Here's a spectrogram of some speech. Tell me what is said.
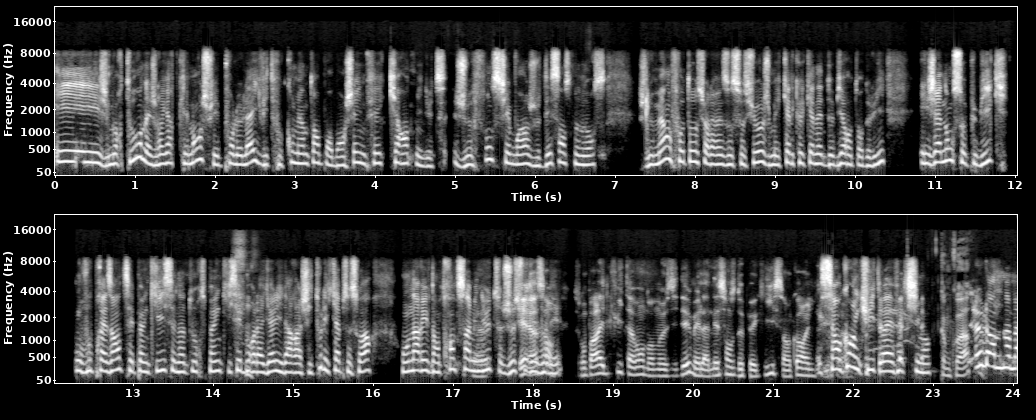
Et je me retourne et je regarde Clément, je fais pour le live, il te faut combien de temps pour brancher? Il me fait 40 minutes. Je fonce chez moi, je descends ce nounours, je le mets en photo sur les réseaux sociaux, je mets quelques canettes de bière autour de lui et j'annonce au public on vous présente, c'est Punky, c'est notre ours punk qui s'est bourré la gueule, il a arraché tous les câbles ce soir. On arrive dans 35 minutes, je suis Et attends, désolé. parce qu'on parlait de cuite avant dans nos idées, mais la naissance de Punky, c'est encore une cuite. C'est encore une cuite, ouais, effectivement. Comme quoi Le lendemain, ma-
